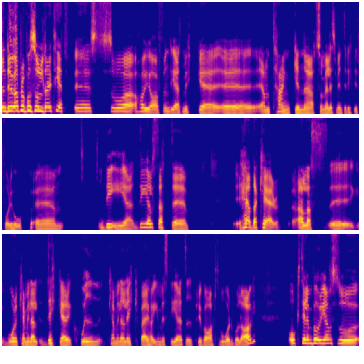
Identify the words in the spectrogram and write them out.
Men du, apropå solidaritet eh, så har jag funderat mycket, eh, en tankenöt som jag liksom inte riktigt får ihop. Eh, det är dels att eh, Hedda Care, allas, eh, vår Camilla Deckar-queen Camilla Läckberg har investerat i ett privat vårdbolag. Och till en början så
